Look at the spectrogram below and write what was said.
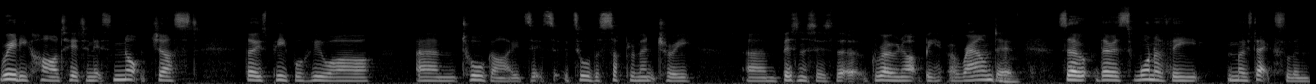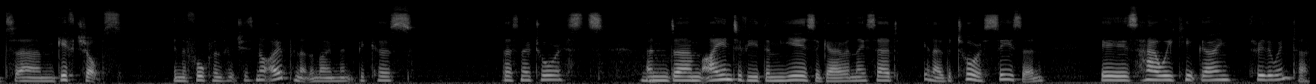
really hard hit, and it's not just those people who are um, tour guides. It's it's all the supplementary um, businesses that are grown up be- around it. Mm. So there is one of the most excellent um, gift shops in the Falklands, which is not open at the moment because there's no tourists. Mm. And um, I interviewed them years ago, and they said, you know, the tourist season is how we keep going through the winter.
